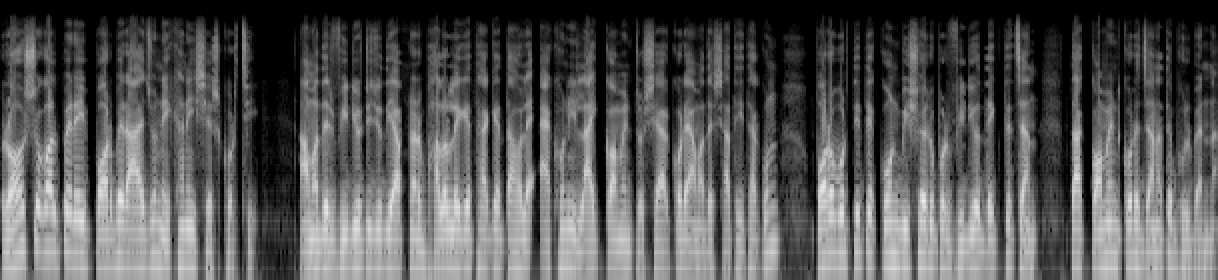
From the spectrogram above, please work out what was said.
রহস্য গল্পের এই পর্বের আয়োজন এখানেই শেষ করছি। আমাদের ভিডিওটি যদি আপনার ভালো লেগে থাকে, তাহলে এখনই লাইক, কমেন্ট ও শেয়ার করে আমাদের সাথেই থাকুন। পরবর্তীতে কোন বিষয়ের উপর ভিডিও দেখতে চান, তা কমেন্ট করে জানাতে ভুলবেন না।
